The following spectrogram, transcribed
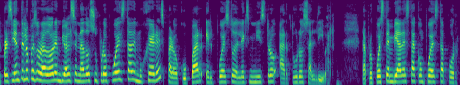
El presidente López Obrador envió al Senado su propuesta de mujeres para ocupar el puesto del exministro Arturo Saldívar. La propuesta enviada está compuesta por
